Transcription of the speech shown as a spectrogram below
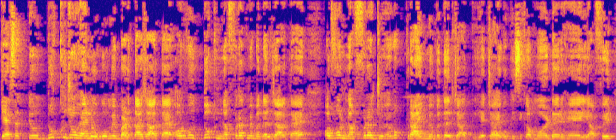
कह सकते हो, दुख जो है लोगों में बढ़ता जाता है और वो दुख नफरत में बदल जाता है और वो नफरत जो है वो क्राइम में बदल जाती है, चाहे वो किसी का मर्डर है या फिर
